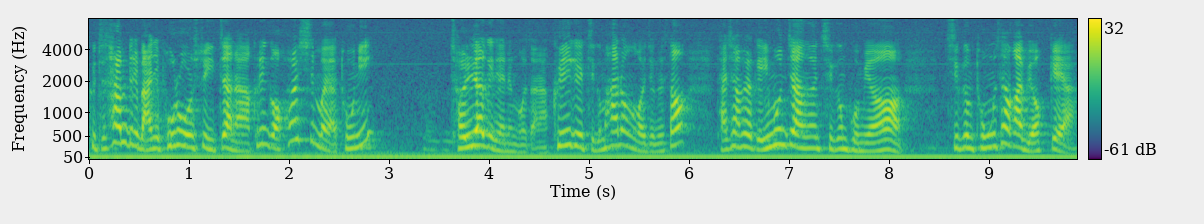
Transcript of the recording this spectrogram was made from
그치 사람들이 많이 보러 올 수 있잖아. 그러니까 훨씬 뭐야 돈이 전략이 되는 거잖아. 그 얘기를 지금 하는 거지. 그래서 다시 한번 할게. 이 문장은 지금 보면 지금 동사가 몇 개야?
